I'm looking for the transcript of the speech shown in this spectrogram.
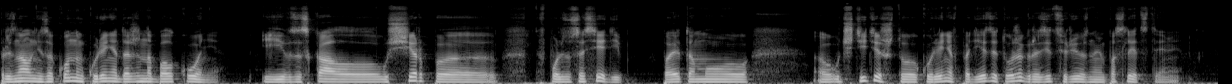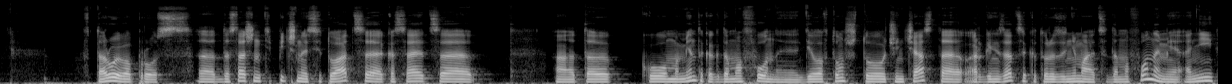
признал незаконным курение даже на балконе и взыскал ущерб э, в пользу соседей. Поэтому э, учтите, что курение в подъезде тоже грозит серьезными последствиями. Второй вопрос. Э, достаточно типичная ситуация касается такого момента, как домофоны. Дело в том, что очень часто организации, которые занимаются домофонами, они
